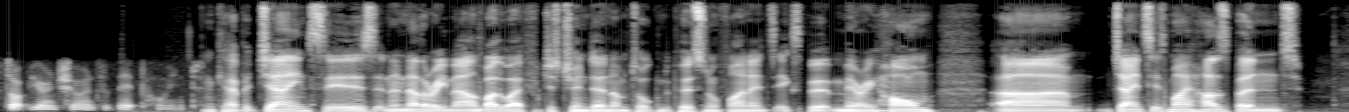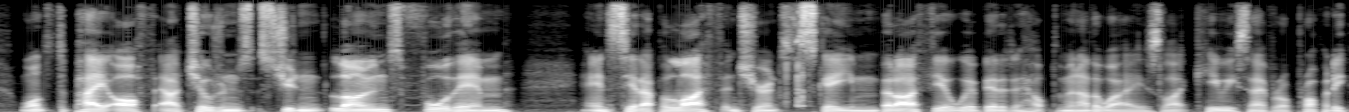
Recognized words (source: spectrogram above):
stop your insurance at that point? Okay, but Jane says in another email, and by the way, if you've just tuned in, I'm talking to personal finance expert Mary Holm. Um, Jane says, My husband wants to pay off our children's student loans for them and set up a life insurance scheme, but I feel we're better to help them in other ways, like KiwiSaver or property.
